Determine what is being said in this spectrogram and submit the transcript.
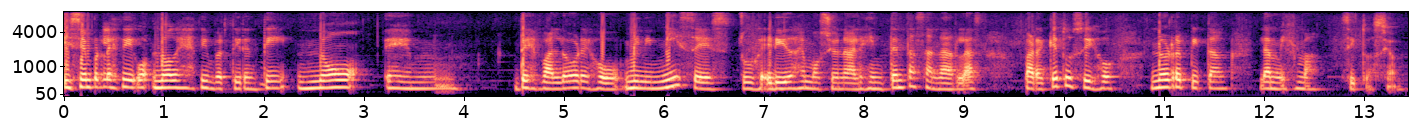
Y siempre les digo, no dejes de invertir en ti, no em, desvalores o minimices tus heridas emocionales, intenta sanarlas para que tus hijos no repitan la misma situación.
